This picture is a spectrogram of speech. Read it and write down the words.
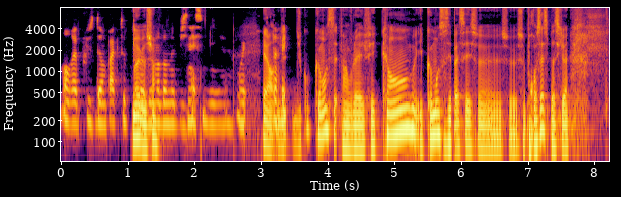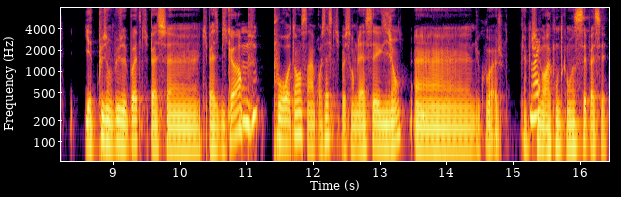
aurait plus d'impact probablement dans notre business. Mais euh, oui. Et alors, du, coup, comment, enfin, vous l'avez fait quand et comment ça s'est passé ce, ce, ce process? Parce que il y a de plus en plus de boîtes qui passent euh, qui passent Bicorp. Mhm. Pour autant, c'est un process qui peut sembler assez exigeant. Euh, du coup, ouais, je, que tu nous racontes comment ça s'est passé.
